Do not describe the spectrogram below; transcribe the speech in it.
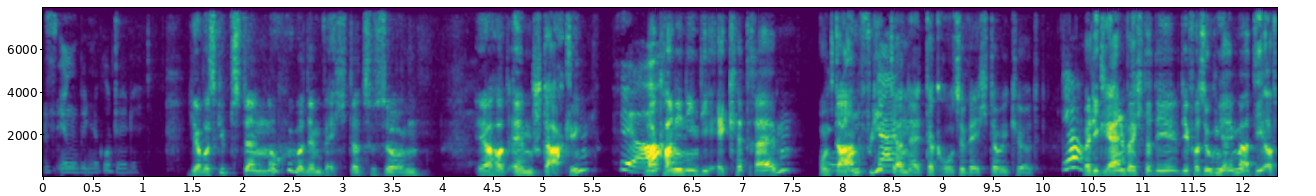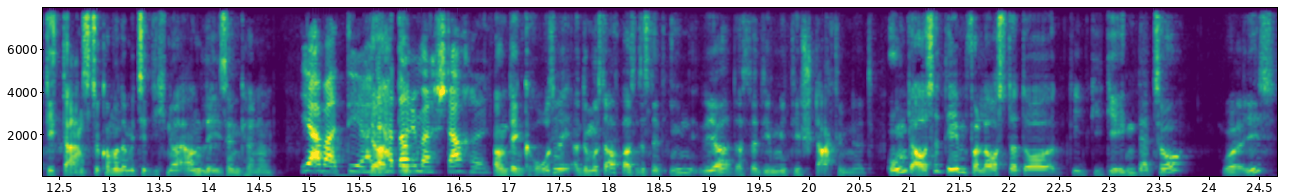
ist irgendwie eine gute Idee. Ja, was gibt's denn noch über den Wächter zu sagen? Er hat ähm, Stacheln. Ja. Man kann ihn in die Ecke treiben und dann Und fliegt er dann- nicht, der große Wächter, habe ich gehört. Ja. Weil die kleinen Wächter, die, die versuchen ja immer die, auf Distanz zu kommen, damit sie dich nur anlesen können. Ja, aber der, Ja, der hat dann der- immer Stacheln. Und den großen, du musst aufpassen, dass nicht ihn, ja, dass er die mit den Stacheln nicht. Und außerdem verlässt er da die, die Gegend nicht so, wo er ist.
